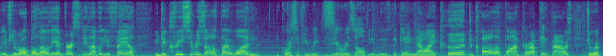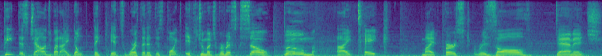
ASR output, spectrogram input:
If you roll below the adversity level, you fail. You decrease your resolve by 1. Of course, if you reach zero resolve, you lose the game. Now, I could call upon corrupting powers to repeat this challenge, but I don't think it's worth it at this point. It's too much of a risk. So, boom, I take my first resolve damage.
